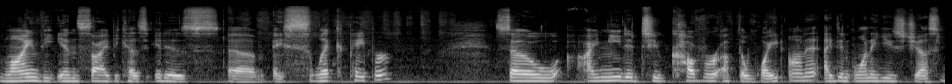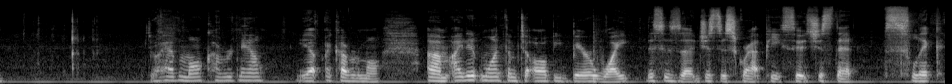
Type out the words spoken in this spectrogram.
line the inside because it is um, a slick paper. So I needed to cover up the white on it. I didn't want to use just, do I have them all covered now? Yep, I covered them all. Um, I didn't want them to all be bare white. This is a, just a scrap piece. So it's just that slick,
